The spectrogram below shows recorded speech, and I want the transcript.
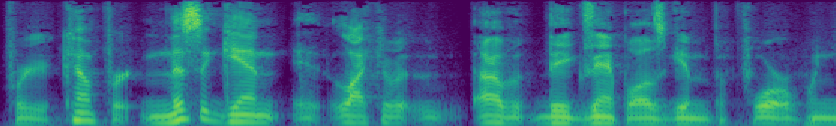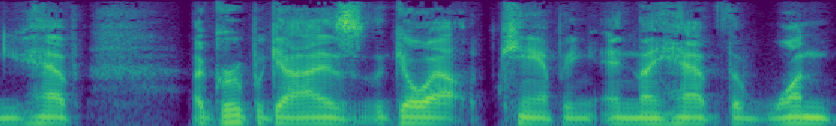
for your comfort? And this again like uh, the example i was given before when you have a group of guys go out camping and they have the one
